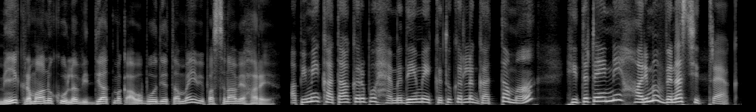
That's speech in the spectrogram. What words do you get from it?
මේ ක්‍රමානුකූල විද්‍යාත්මක අවබෝධය තමයි විපස්සනාවේ හරය. අපි මේ කතා කරපු හැමදේම එකතු කරලා ගත්තම හිතට එන්නේ හරිම වෙනස් චිත්‍රයක්.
